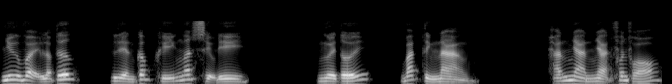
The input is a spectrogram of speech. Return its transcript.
như vậy lập tức, liền cấp khí ngất xỉu đi. Người tới, bắt tỉnh nàng. Hắn nhàn nhạt phân phó.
